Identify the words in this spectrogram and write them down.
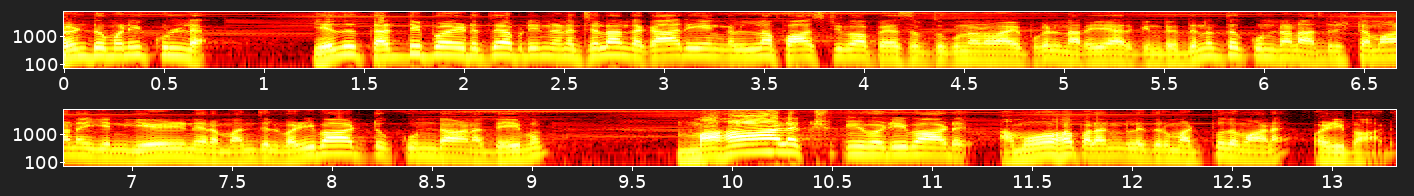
ரெண்டு மணிக்குள்ளே எது தட்டி போயிடுது அப்படின்னு நினச்சாலும் அந்த காரியங்கள்லாம் பாசிட்டிவாக பேசுறதுக்குண்டான வாய்ப்புகள் நிறையா இருக்கின்றது. தினத்துக்குண்டான அதிர்ஷ்டமான என் ஏழு நிற மஞ்சள் வழிபாட்டுக்குண்டான தெய்வம். மகாலட்சுமி வழிபாடு அமோக பலன்கள் தரும் அற்புதமான வழிபாடு.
